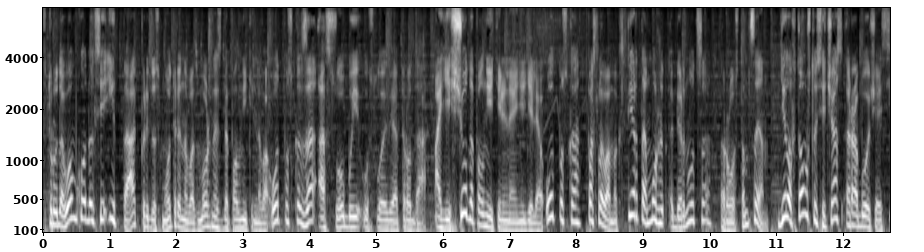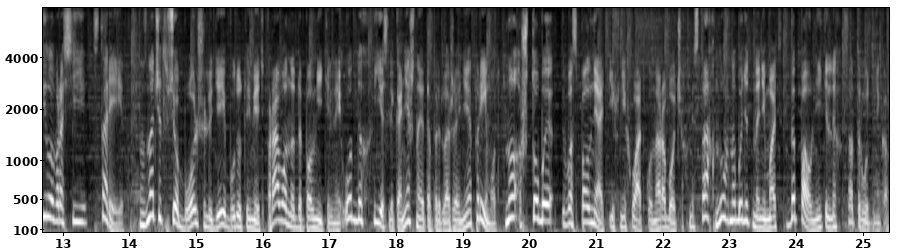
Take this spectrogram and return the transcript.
В Трудовом кодексе и так предусмотрена возможность дополнительного отпуска за особые условия труда. А еще дополнительная неделя отпуска, по словам эксперта, может обернуться ростом цен. Дело в том, что сейчас рабочая сила в России стареет. Значит, все больше людей будут иметь право на дополнительный отдых, если, конечно, это предложение примут. Но чтобы восполнять их нехватку на рабочих местах, нужно будет нанимать дополнительных сотрудников,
